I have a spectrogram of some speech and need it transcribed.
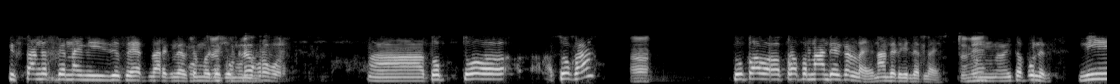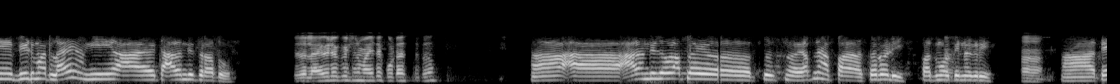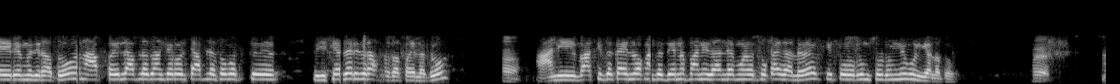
फिक्स सांगत पण नाही मी देतो ह्या तारखेला शंभर टक्के कुठल्या म्हणून. बरोबर? अं, तो तो तो का? हां. तो प्रॉपर नांदेडकडला आहे नांदेड जिल्ह्यातला आहे. अं, इथं पुण्यात. मी बीडमधला आहे मी आ, इथं आळंदीत राहतो. त्याचं लाईव्ह लोकेशन माहिती आहे कुठं असतं तो? आळंदीजवळ आपलं तो- आपलं ना पा- तरवडी पद्मावती नगरी. हां. त्या एरियामध्ये राहतो. आणि पहिलं आपल्या दोन चार वर्ष आपल्यासोबत अं, शेजारीच राहत होता पहिला तो. आणि बाकीचं काही लोकांचं देणं पाणी झाल्यामुळे तो काय झालं की तो रूम सोडून निघून गेला तो.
